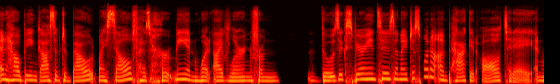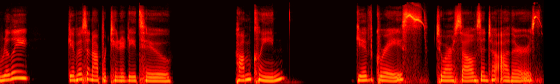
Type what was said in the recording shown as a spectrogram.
and how being gossiped about myself has hurt me and what I've learned from those experiences. And I just want to unpack it all today and really give us an opportunity to come clean, give grace to ourselves and to others,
